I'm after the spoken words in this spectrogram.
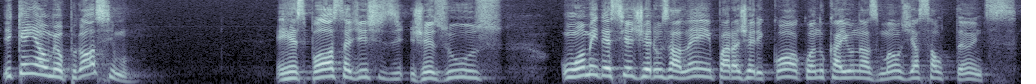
E quem é o meu próximo? Em resposta, disse Jesus: Um homem descia de Jerusalém para Jericó quando caiu nas mãos de assaltantes.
